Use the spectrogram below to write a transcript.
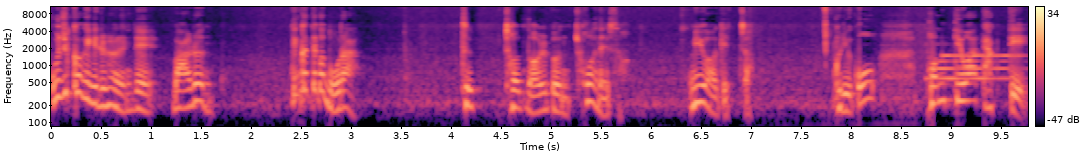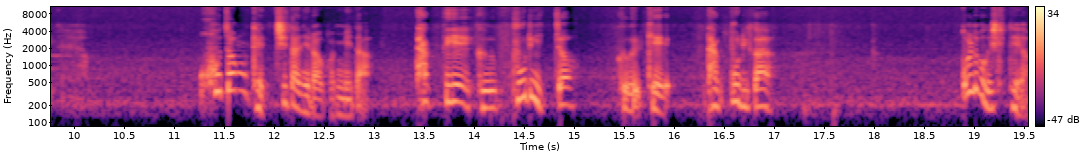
우직하게 일을 하는데 말은 띵까띵까 놀아 득저 넓은 초원에서 미워하겠죠. 그리고 범띠와 닭띠 호정 개취단이라고 합니다. 닭띠에 그 불이 있죠. 그 이렇게 닭부리가 꼴도 보기 싫대요.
